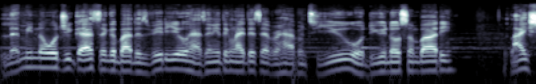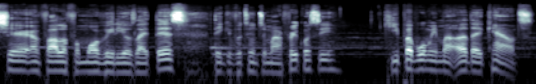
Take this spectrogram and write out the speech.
Let me know what you guys think about this video. Has anything like this ever happened to you or do you know somebody? Like, share, and follow for more videos like this. Thank you for tuning to my frequency. Keep up with me my other accounts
